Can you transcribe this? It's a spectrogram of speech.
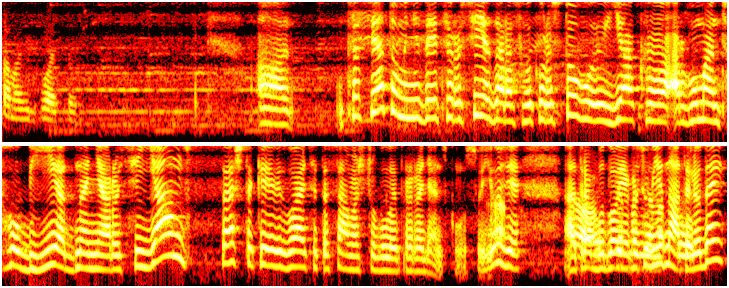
саме відбувається. А, Це свято, мені здається, Росія зараз використовує як е, аргумент об'єднання росіян. Все ж таки відбувається те саме, що було і при радянському союзі. Е, Так, Треба було якось об'єднати людей.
